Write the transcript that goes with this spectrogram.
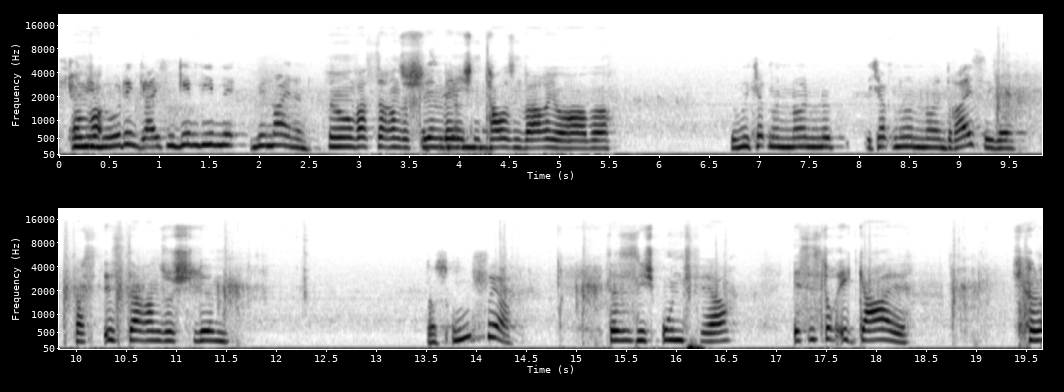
Ich kann dir nur den gleichen geben wie, wie meinen. Junge, was daran so schlimm, wenn ich einen 1000 Vario habe? Junge, ich habe nur einen 900, ich habe nur einen 39er. Was ist daran so schlimm? Das ist unfair. Das ist nicht unfair. Es ist doch egal. Ich kann,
